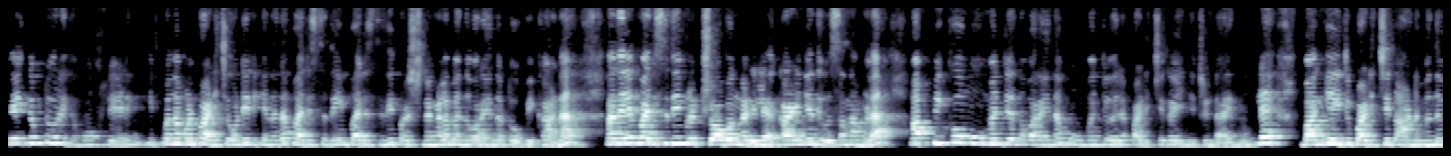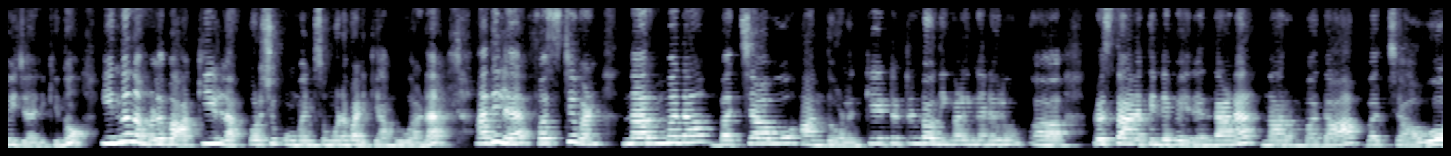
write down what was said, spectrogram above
Welcome to rhythm of learning ഇപ്പോൾ നമ്മൾ പഠിച്ചുകൊണ്ടിരിക്കുന്നത് പരിസ്ഥിതിയും പരിസ്ഥിതി പ്രശ്നങ്ങളും എന്ന് പറയുന്ന ടോപ്പിക്കാണ് അതിൽ പരിസ്ഥിതി പ്രക്ഷോഭങ്ങളിൽ കഴിഞ്ഞ ദിവസം നമ്മൾ അപ്പിക്കോ മൂവ്മെന്റ് എന്ന് പറയുന്ന മൂവ്മെന്റ് വരെ പഠിച്ചു കഴിഞ്ഞിട്ടുണ്ടായിരുന്നു അല്ലെ? ഭംഗിയായിട്ട് പഠിച്ചു കാണുമെന്ന് വിചാരിക്കുന്നു. ഇന്ന് നമ്മൾ ബാക്കിയുള്ള കുറച്ച് മൂവ്മെന്റ്സും കൂടെ പഠിക്കാൻ പോവാണ്. അതിൽ ഫസ്റ്റ് വൺ നർമ്മദ ബച്ചാവോ ആന്തോളൻ കേട്ടിട്ടുണ്ടോ നിങ്ങൾ ഇങ്ങനെ ഒരു പ്രസ്ഥാനത്തിന്റെ പേര്? എന്താണ്? നർമ്മദ ബച്ചാവോ.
